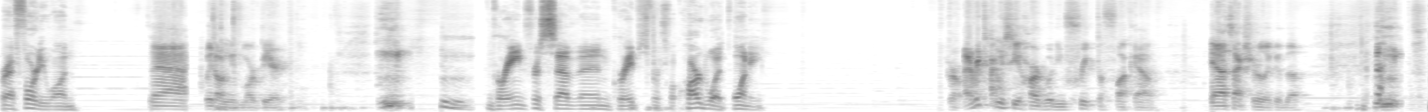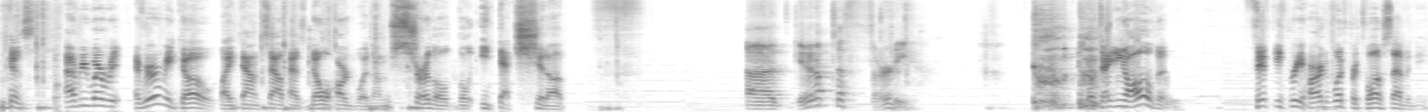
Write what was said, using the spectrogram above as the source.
We're at 41. Nah, we don't need more beer. Grain for 7. Grapes for four. Hardwood, 20. Bro, every time you see hardwood, you freak the fuck out. Yeah, that's actually really good though. Because everywhere we everywhere we go, like down south, has no hardwood. and I'm sure they'll they'll eat that shit up. Uh, get it up to 30. We're taking all of it. 53 hardwood for 1270.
